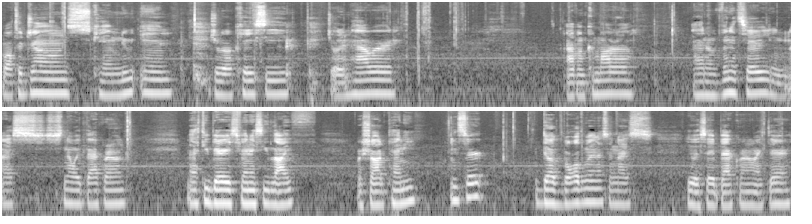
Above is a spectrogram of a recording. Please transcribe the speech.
Walter Jones, Cam Newton, Joel Casey, Jordan Howard, Alvin Kamara, Adam Vinatieri, a nice snowy background. Matthew Berry's Fantasy Life, Rashad Penny, insert. Doug Baldwin, that's a nice USA background right there.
